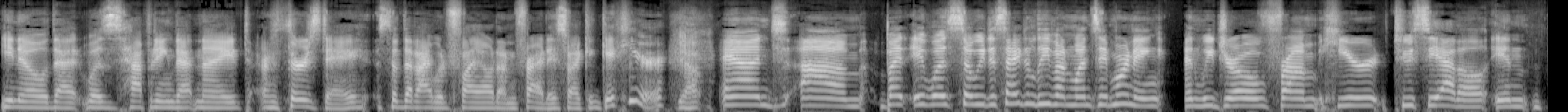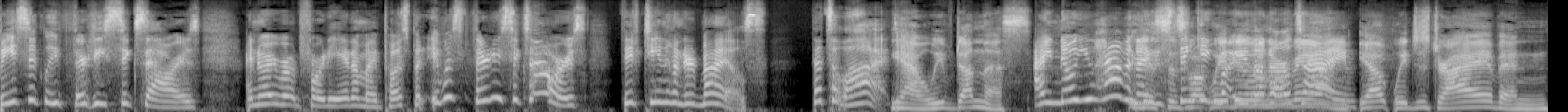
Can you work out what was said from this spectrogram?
you know, that was happening that night or Thursday so that I would fly out on Friday so I could get here. Yep. And, um, but it was, so we decided to leave on Wednesday morning and we drove from here to Seattle in basically 36 hours. I know I wrote 48 on my post, but it was 36 hours, 1500 miles. That's a lot. yeah, we've done this. I know you have, and I was thinking about you the whole time. Yep, we just drive and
